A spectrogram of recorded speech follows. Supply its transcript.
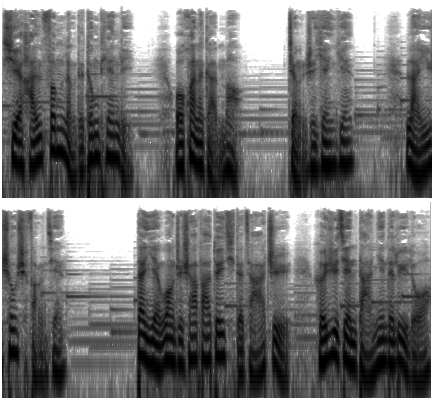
雪寒风冷的冬天里，我患了感冒，整日恹恹，懒于收拾房间，但眼望着沙发堆起的杂志和日渐打蔫的绿萝。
